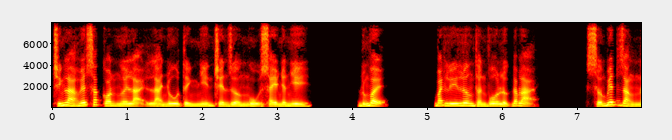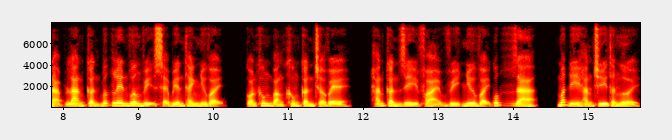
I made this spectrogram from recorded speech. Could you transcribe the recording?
chính là huyết sắc con ngươi lại là nhu tình nhìn trên giường ngủ say nhân nhi. Đúng vậy. Bách Lý Lương Thần vô lực đáp lại. Sớm biết rằng Nạp Lan Cẩn bước lên vương vị sẽ biến thành như vậy, còn không bằng không cần trở về, hắn cần gì phải vì như vậy quốc gia, mất đi hắn trí thân người.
